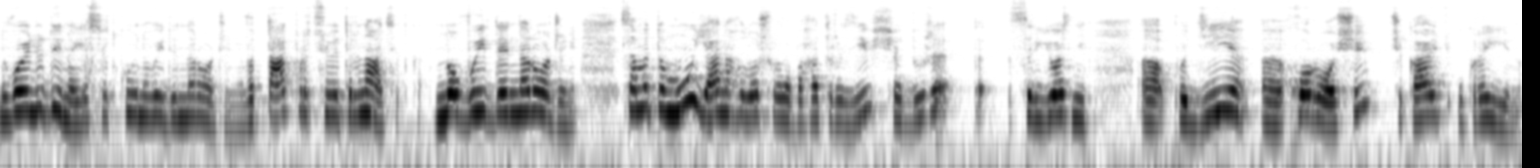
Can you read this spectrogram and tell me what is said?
новою людиною. Я святкую новий день народження. От так працює тринадцятка. Новий день народження. Саме тому я наголошувала багато разів, що дуже е, серйозні е, події, е, хороші, чекають Україну.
